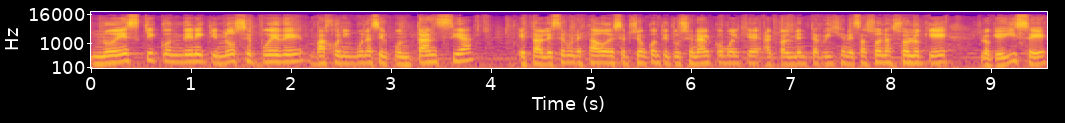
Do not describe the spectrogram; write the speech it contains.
no es que condene que no se puede, bajo ninguna circunstancia, establecer un estado de excepción constitucional como el que actualmente rige en esa zona, solo que lo que dice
